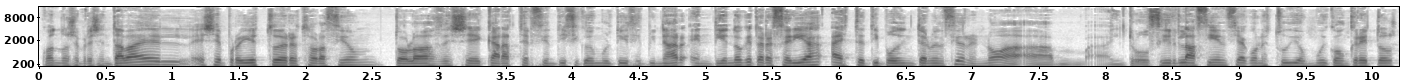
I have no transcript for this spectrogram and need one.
Cuando se presentaba el, ese proyecto de restauración, tú hablabas de ese carácter científico y multidisciplinar, entiendo que te referías a este tipo de intervenciones, ¿no? A, introducir la ciencia con estudios muy concretos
